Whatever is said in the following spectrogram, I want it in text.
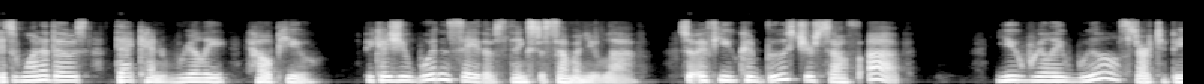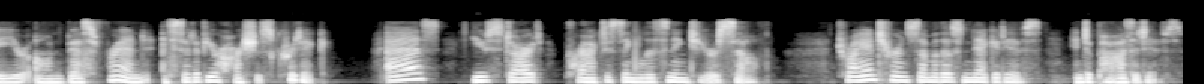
it's one of those that can really help you because you wouldn't say those things to someone you love. So if you can boost yourself up, you really will start to be your own best friend instead of your harshest critic. As you start practicing listening to yourself, try and turn some of those negatives into positives.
